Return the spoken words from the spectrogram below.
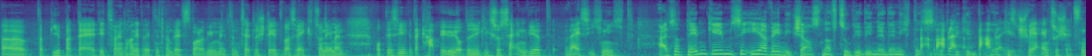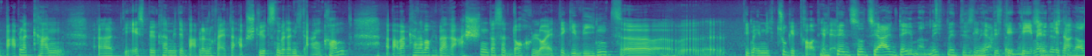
äh, der Bierpartei, die zwar nicht angetreten ist beim letzten Mal, aber immer mit dem Zettel steht, was wegzunehmen. Ob das der KPÖ, ob das wirklich so sein wird, weiß ich nicht. Also dem geben Sie eher wenig Chancen auf Zugewinne, wenn ich das Babler, Babler ist schwer einzuschätzen. Babler kann, äh, die SPÖ kann mit dem Babler noch weiter abstürzen, weil er nicht ankommt. Babler kann aber auch überraschen, dass er doch Leute gewinnt, äh, die man ihm nicht zugetraut hätte. Mit den sozialen Themen, nicht mit diesen Herzthemen. Die, die Themen, genau,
